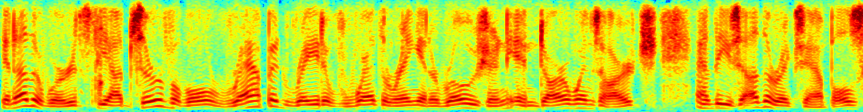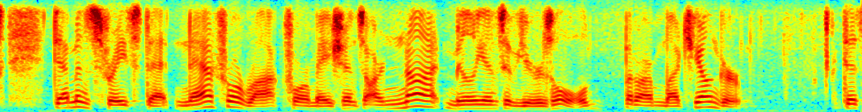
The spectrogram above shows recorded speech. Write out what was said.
In other words, the observable rapid rate of weathering and erosion in Darwin's Arch and these other examples demonstrates that natural rock formations are not millions of years old, but are much younger. This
